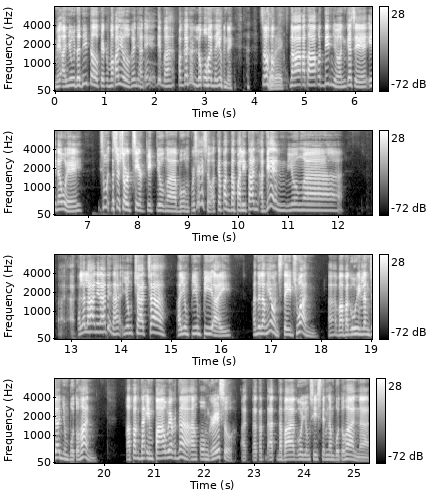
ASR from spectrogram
may ayuda dito, pirma kayo, ganyan. Eh, 'di ba? Pag ganun, lokohan na 'yun eh. So, Correct. nakakatakot din yon kasi in a way, so, short circuit yung uh, buong proseso. At kapag napalitan again yung uh, alalahanin natin ha, yung chacha, uh, yung PMPI, ano lang yon stage 1. Uh, babaguhin lang dyan yung butuhan. Kapag na-empower na ang Kongreso at, at, at, at nabago yung system ng butuhan na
